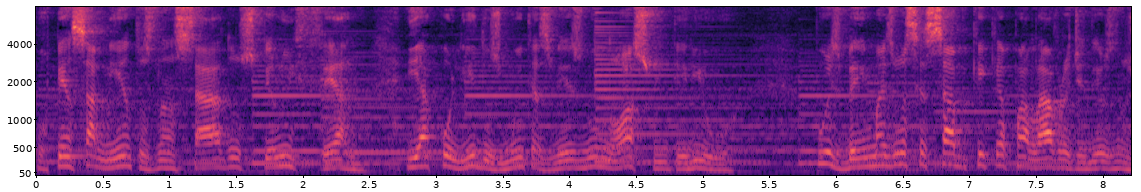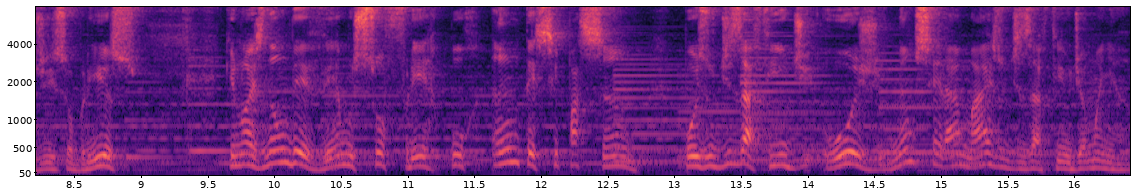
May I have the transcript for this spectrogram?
por pensamentos lançados pelo inferno e acolhidos muitas vezes no nosso interior. Pois bem, mas você sabe o que a palavra de Deus nos diz sobre isso? Que nós não devemos sofrer por antecipação, pois o desafio de hoje não será mais o desafio de amanhã.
